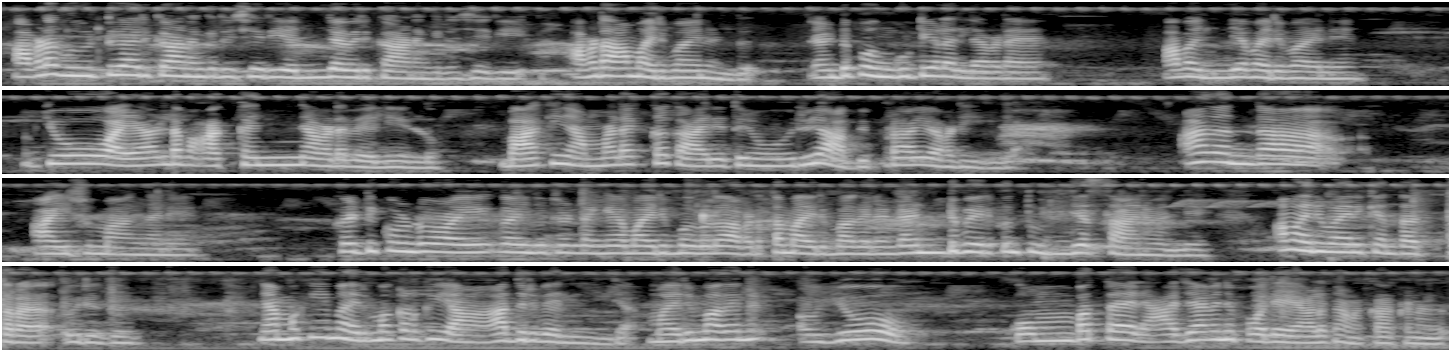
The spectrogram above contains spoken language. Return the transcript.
അവിടെ വീട്ടുകാർക്കാണെങ്കിലും ശരി എല്ലാവർക്കാണെങ്കിലും ശരി. അവിടെ ആ മരുമകനുണ്ട്. രണ്ട് പെൺകുട്ടികളല്ലേ അവിടെ? ആ വലിയ മരുമകന്. അയ്യോ അയാളുടെ വാക്കന്നെ അവിടെ വിലയുള്ളൂ. ബാക്കി നമ്മുടെയൊക്കെ കാര്യത്തിന് ഒരു അഭിപ്രായം അവിടെ ഇല്ല. അതെന്താ ആയിഷുമ അങ്ങനെ. കെട്ടിക്കൊണ്ടുപോയി കഴിഞ്ഞിട്ടുണ്ടെങ്കിൽ ആ മരുമകളും അവിടുത്തെ മരുമകനും രണ്ടുപേർക്കും തുല്യ സ്ഥാനമല്ലേ? ആ മരുമകനിക്ക് എന്താ ഇത്ര ഒരിത്? നമുക്ക് ഈ മരുമക്കൾക്ക് യാതൊരു വിലയില്ല. മരുമകന് അയ്യോ കൊമ്പത്തെ രാജാവിനെ പോലെ അയാൾ കണക്കാക്കണത്.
